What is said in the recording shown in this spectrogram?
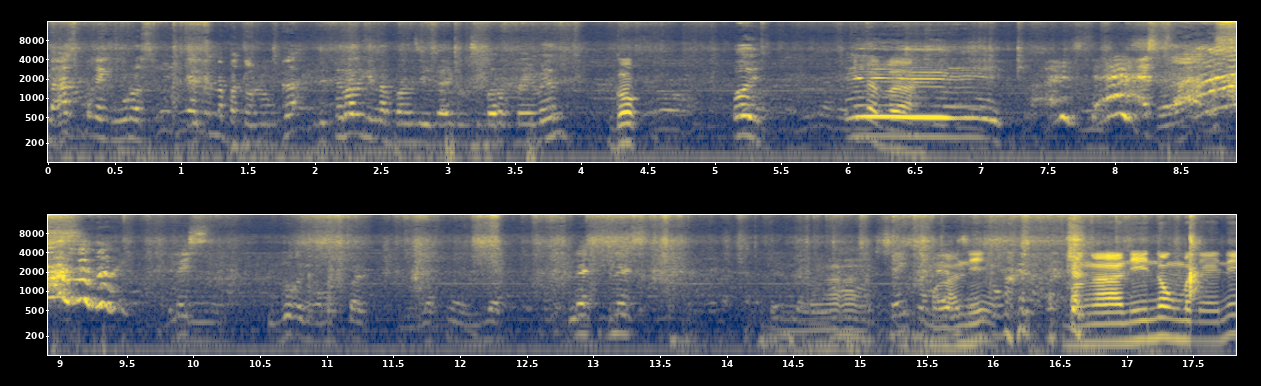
taas pa kay oras. Uy, nga na napatulog ka. Literal ginapansin tayo kung si Barok Payment. Gok, ba? Eh! Mga, mga, ni, mga ninong manene,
